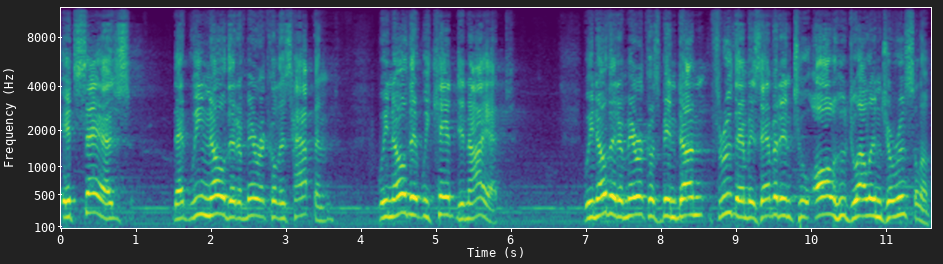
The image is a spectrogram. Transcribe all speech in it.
It says that we know that a miracle has happened. We know that we can't deny it. We know that a miracle has been done through them is evident to all who dwell in Jerusalem.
